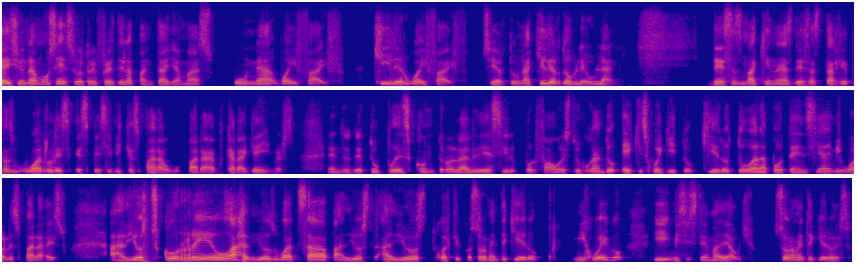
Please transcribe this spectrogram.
adicionamos eso, el refresh de la pantalla más una Wi-Fi, killer Wi-Fi, ¿cierto? Una killer WLAN, de esas máquinas, de esas tarjetas wireless específicas para, para, para gamers, en donde tú puedes controlar y decir, por favor, estoy jugando X jueguito, quiero toda la potencia de mi wireless para eso. Adiós correo, adiós WhatsApp, adiós, adiós cualquier cosa, solamente quiero mi juego y mi sistema de audio. Solamente quiero eso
